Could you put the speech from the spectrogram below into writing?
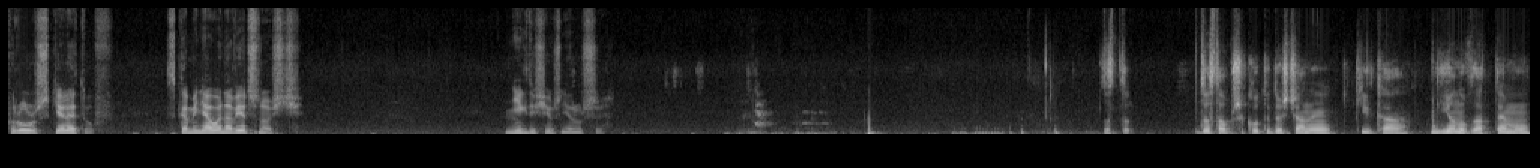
król szkieletów. Skamieniały na wieczność. Nigdy się już nie ruszy. Zosta- został przykuty do ściany kilka milionów lat temu,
